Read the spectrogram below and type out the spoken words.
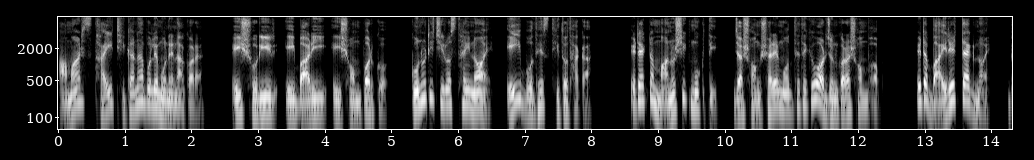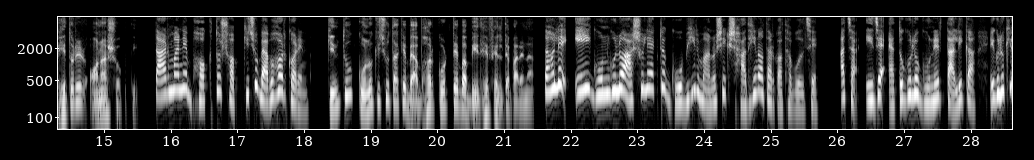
আমার স্থায়ী ঠিকানা বলে মনে না করা। এই শরীর এই বাড়ি এই সম্পর্ক কোনোটি চিরস্থায়ী নয় এই বোধে স্থিত থাকা। এটা একটা মানসিক মুক্তি যা সংসারের মধ্যে থেকেও অর্জন করা সম্ভব। এটা বাইরের ত্যাগ নয় ভেতরের অনাশক্তি তার মানে ভক্ত সবকিছু ব্যবহার করেন। কিন্তু কোনো কিছু তাকে ব্যবহার করতে বা বেঁধে ফেলতে পারে না। তাহলে এই গুণগুলো আসলে একটা গভীর মানসিক স্বাধীনতার কথা বলছে। আচ্ছা এই যে এতগুলো গুণের তালিকা এগুলো কি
